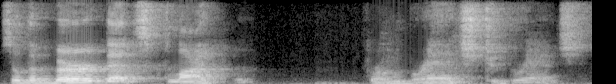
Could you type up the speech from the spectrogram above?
So the bird that's flying from branch to branch,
